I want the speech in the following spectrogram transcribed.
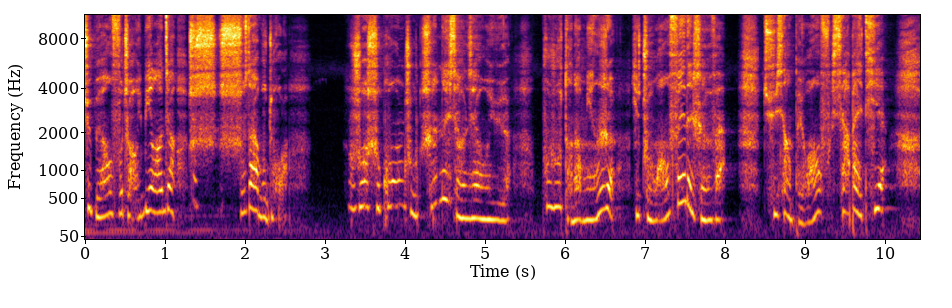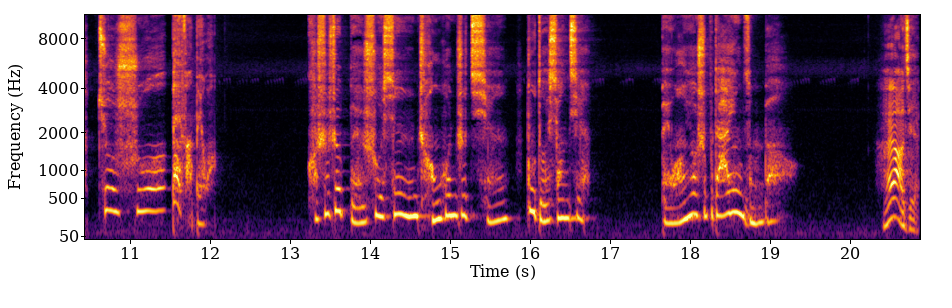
去北王府找一槟榔匠，这实实在不妥。若是公主真的想见文宇，不如等到明日，以准王妃的身份去向北王府下拜帖，就说拜访北王。可是这北朔新人成婚之前不得相见，北王要是不答应怎么办？哎，阿姐，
